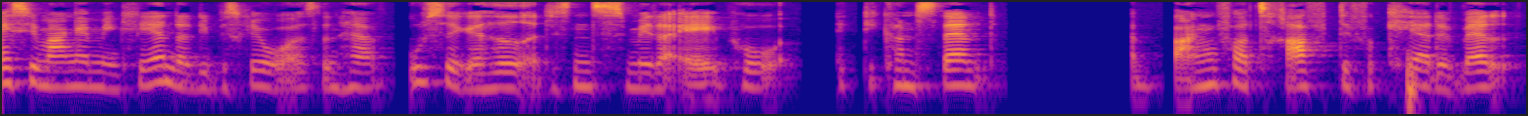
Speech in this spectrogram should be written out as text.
Rigtig mange af mine klienter, de beskriver også den her usikkerhed, at det sådan smitter af på, at de konstant er bange for at træffe det forkerte valg.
